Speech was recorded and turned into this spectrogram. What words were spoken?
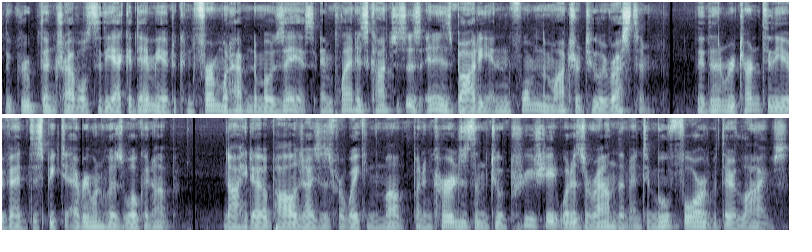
The group then travels to the Academia to confirm what happened to Mosaeus, implant his consciousness in his body, and inform the Matra to arrest him. They then return to the event to speak to everyone who has woken up. Nahida apologizes for waking them up, but encourages them to appreciate what is around them and to move forward with their lives.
